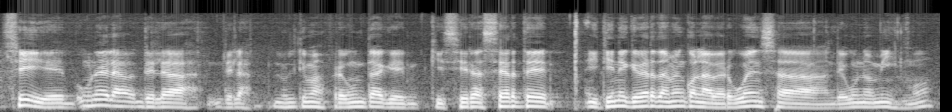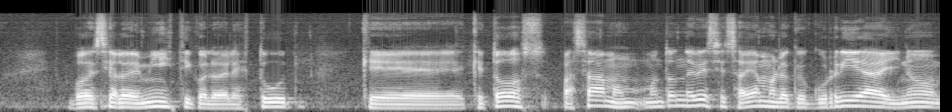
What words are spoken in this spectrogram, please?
Sí, eh, una de, de, las últimas preguntas que quisiera hacerte, y tiene que ver también con la vergüenza de uno mismo, vos decías lo de místico, lo del estud, que, todos pasábamos un montón de veces, sabíamos lo que ocurría y no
